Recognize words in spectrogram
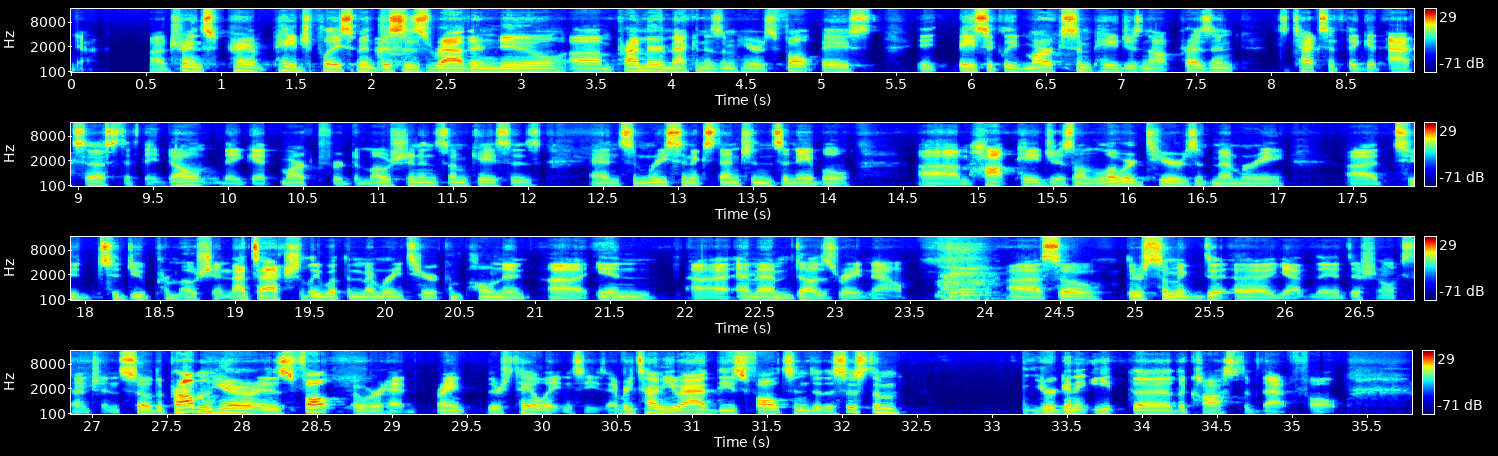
yeah, uh, transparent page placement. This is rather new. Um, primary mechanism here is fault-based. It basically marks some pages not present detects if they get accessed. If they don't, they get marked for demotion in some cases. And some recent extensions enable um, hot pages on lower tiers of memory uh, to, to do promotion. That's actually what the memory tier component uh, in uh, MM does right now. Uh, so there's some, uh, yeah, the additional extensions. So the problem here is fault overhead, right? There's tail latencies. Every time you add these faults into the system, you're going to eat the, the cost of that fault.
